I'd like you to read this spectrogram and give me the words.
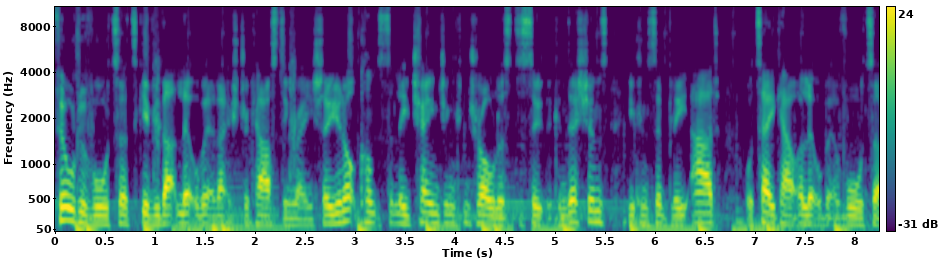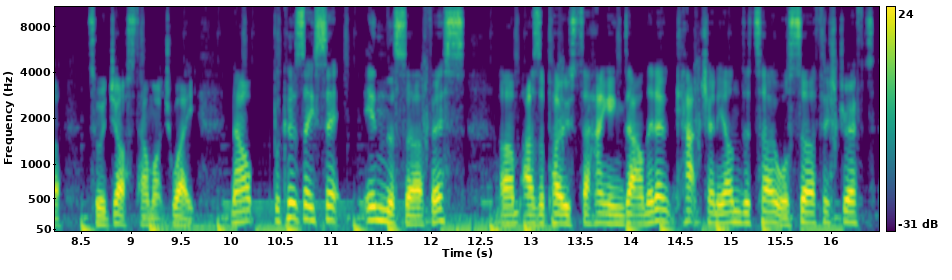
filled with water to give you that little bit of extra casting range. So you're not constantly changing controllers to suit the conditions. You can simply add or take out a little bit of water to adjust how much weight. Now, because they sit in the surface um, as opposed to hanging down, they don't catch any undertow or surface drift,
